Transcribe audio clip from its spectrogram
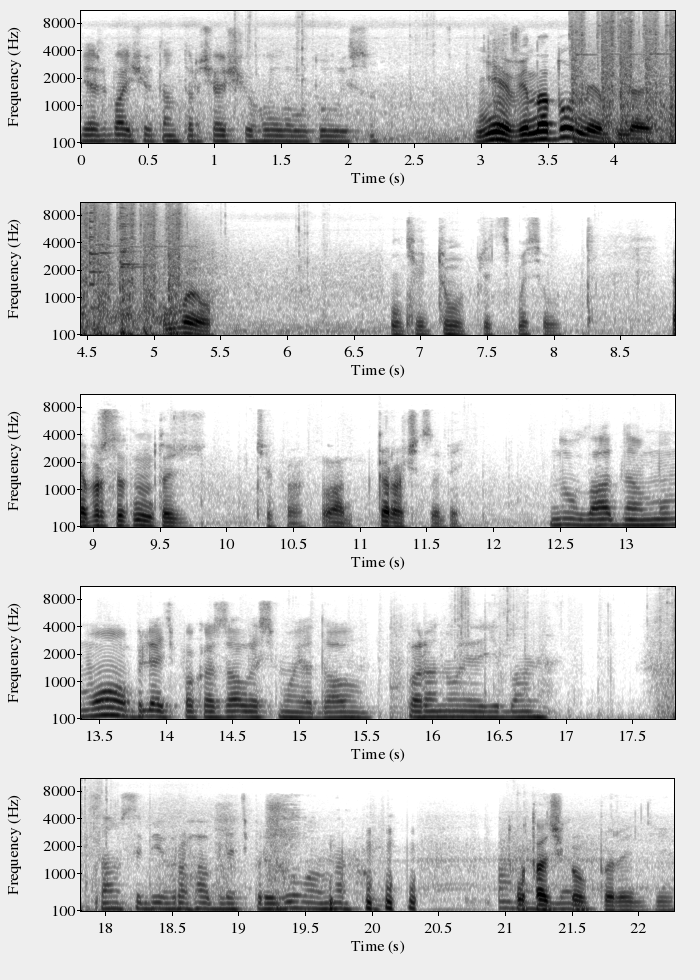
Я ж бачив там торчащу голову ту лису. Ні, він на домі, блядь. Убив. Думаю, блядь, смысл. Я просто, ну, то есть, типа, ладно, короче, забей. Ну ладно, Момо, блять, показалось моя даун. Паранойя ебана. Сам собі врага, блять, придумав нахуй. Ага, У тачка да. впереді.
